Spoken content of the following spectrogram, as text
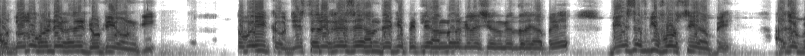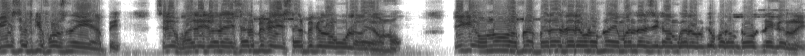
और दो दो घंटे खाली ड्यूटी है उनकी। तो भाई जिस तरीके से हम देखे, पिछले आमदार के इलेक्शन के अंदर यहाँ पे बीएसएफ की फोर्स थी यहाँ पे। आज जो बीएसएफ की फोर्स नहीं है यहाँ पे सिर्फ़ खाली जो है एसआरपी के एसआरपी के लोगों को लगाए उन्होंने। ठीक है उन्होंने अपना पैरा दे रहे उन्होंने अपना ईमानदारी से काम कर रहे उनके ऊपर हम डाउट नहीं कर रहे।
